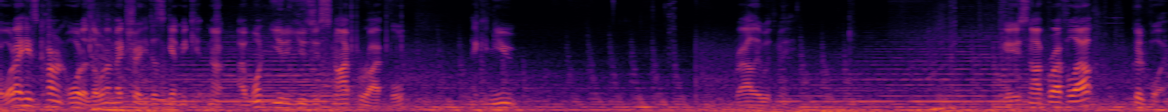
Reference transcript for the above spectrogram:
So what are his current orders? I want to make sure he doesn't get me No, I want you to use your sniper rifle. And can you... Rally with me. You get your sniper rifle out? Good boy.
